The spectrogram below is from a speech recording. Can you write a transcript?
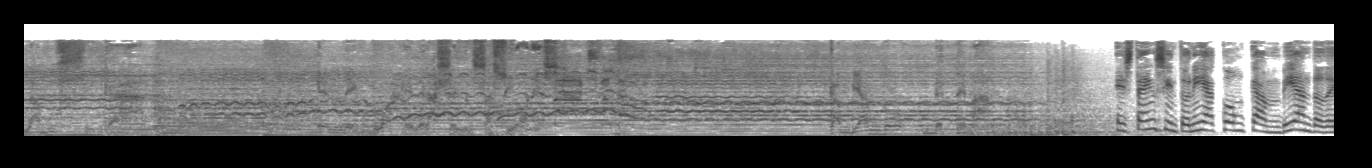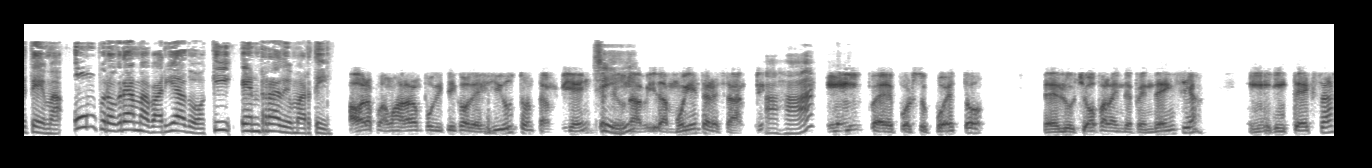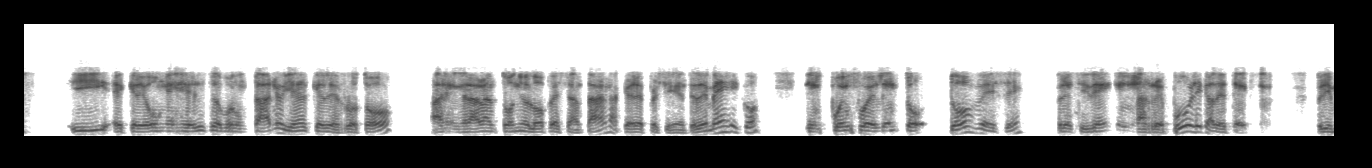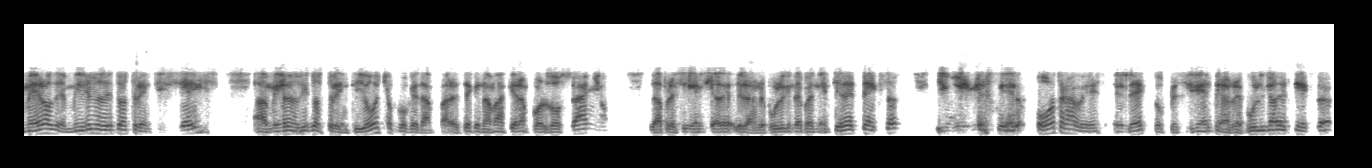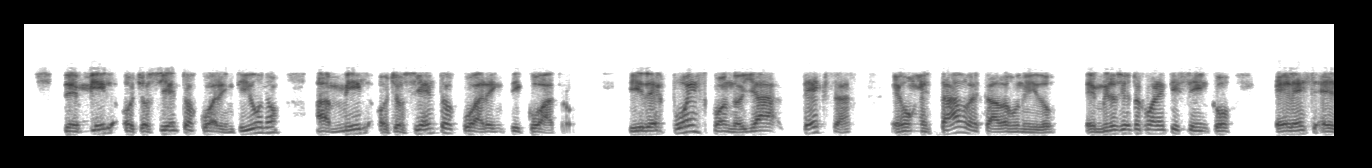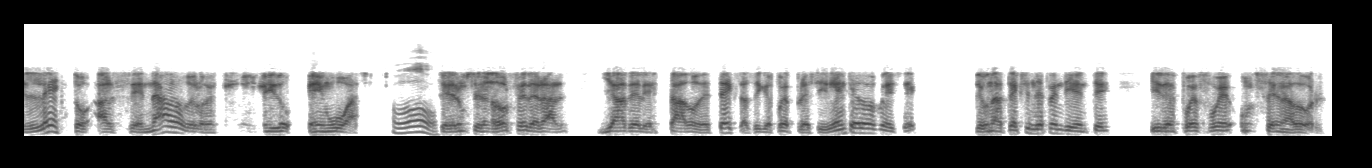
La música. El lenguaje de las sensaciones. Cambiando de tema. Está en sintonía con Cambiando de tema, un programa variado aquí en Radio Martí. Ahora podemos hablar un poquitico de Houston también, que Sí. tiene una vida muy interesante. Ajá. Él, eh, por supuesto, eh, luchó para la independencia en, en Texas y eh, creó un ejército voluntario y es el que derrotó al general Antonio López Santana, que era el presidente de México. Después fue electo dos veces presidente de la República de Texas. Primero de 1836 a 1838, porque parece que nada más que eran por dos años la presidencia de, la República Independiente de Texas y vuelve a ser otra vez electo presidente de la República de Texas de 1841 a 1844. Y después, cuando ya Texas es un estado de Estados Unidos, en 1845, él es electo al Senado de los Estados Unidos en Washington Oh. era un senador federal ya del estado de Texas, así que fue presidente dos veces de una Texas independiente y después fue un senador.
